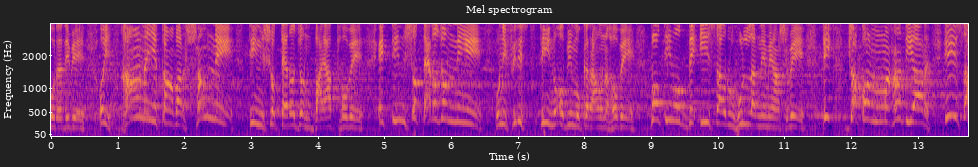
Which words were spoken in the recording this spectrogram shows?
করে দিবে। ওই খানায় কাবার সামনে তিনশো তেরো জন বায়াত হবে। এই তিনশো তেরো জন নিয়ে উনি ফিলিস্তিন অভিমুখে রওনা হবে। প্রতিমধ্যে ঈসা রুহুল্লাহ নেমে আসবে। ঠিক যখন মাহাদিয়ার ঈসা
